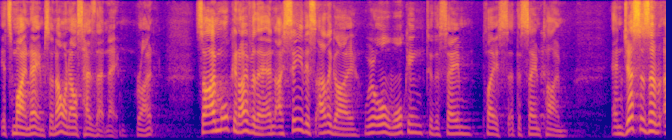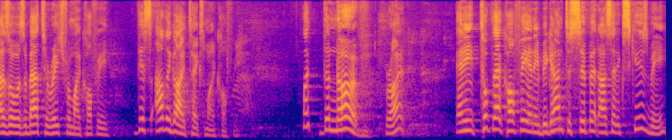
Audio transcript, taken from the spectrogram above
it's my name, so no one else has that name, right? So I'm walking over there, and I see this other guy. We're all walking to the same place at the same time. And just as, as I was about to reach for my coffee, this other guy takes my coffee. Like the nerve, right? And he took that coffee and he began to sip it. And I said, Excuse me,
